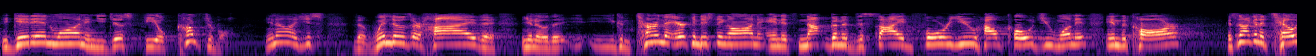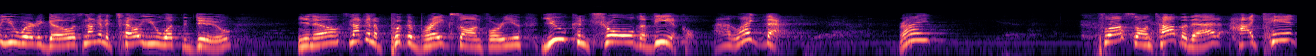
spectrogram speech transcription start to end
You get in one and you just feel comfortable. You know, just, the windows are high, the, you know, the, you can turn the air conditioning on and it's not going to decide for you how cold you want it in the car. It's not going to tell you where to go. It's not going to tell you what to do. You know, it's not going to put the brakes on for you. You control the vehicle. I like that. Right? Plus, on top of that, I can't,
